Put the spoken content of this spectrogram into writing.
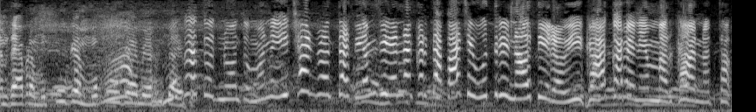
એમ થાય આપણે મૂકવું કેમ? મૂકવું કેમ એમ થાય? મુકાતું જ નહોતું. મને ઈચ્છા જ નહોતી એમ થી એના કરતા પાછી ઉતરીને આવતી રહી. ઘા કરે ને એમ મારે ઘા ન થાવ.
